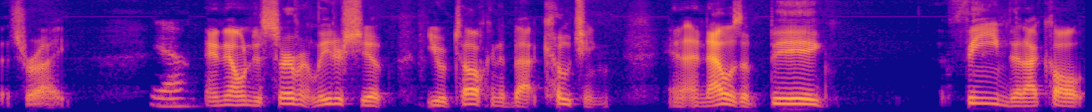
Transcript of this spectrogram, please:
That's right. Yeah. And on the servant leadership, you were talking about coaching, and, and that was a big theme that I caught,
